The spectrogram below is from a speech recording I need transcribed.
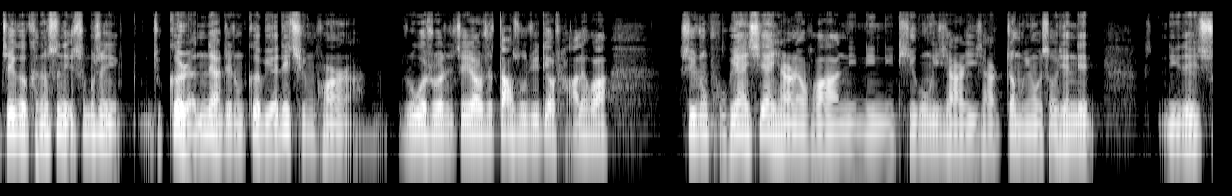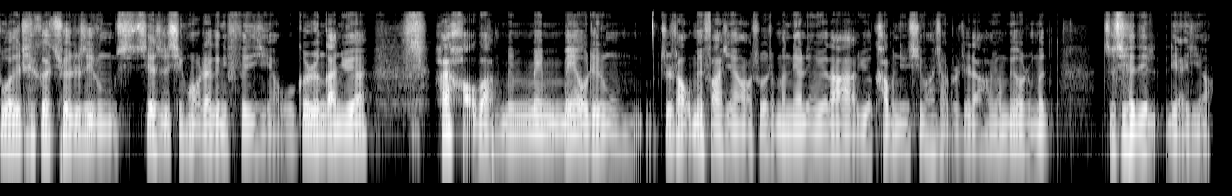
这个可能是你是不是你就个人的这种个别的情况啊？如果说这要是大数据调查的话，是一种普遍现象的话，你你你提供一下一下证明。我首先得你得说的这个确实是一种现实情况，我再给你分析啊。我个人感觉还好吧，没没没有这种，至少我没发现啊，说什么年龄越大越看不进西方小说，这俩好像没有什么直接的联系啊。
